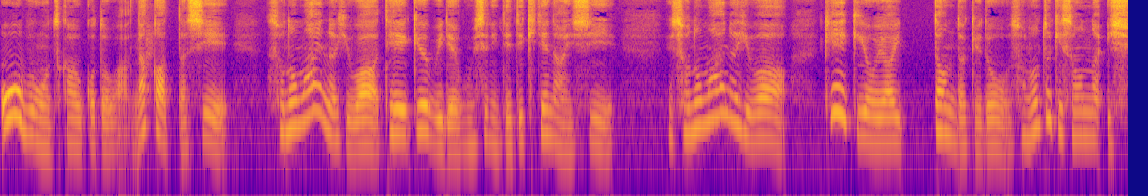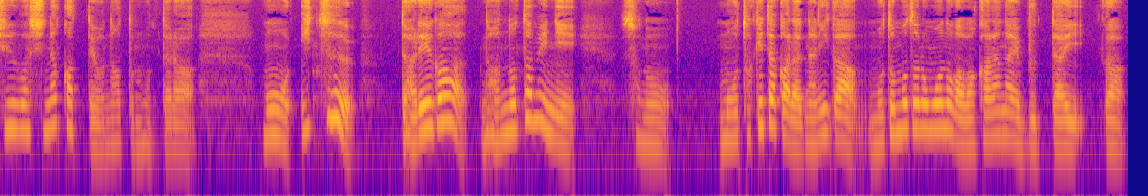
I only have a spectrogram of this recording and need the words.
オーブンを使うことはなかったし、その前の日は定休日でお店に出てきてないし、その前の日はケーキを焼いたんだけど、その時そんな異臭はしなかったよなと思ったら、もういつ誰が何のためにそのもう溶けたから何が元々のものがわからない物体が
